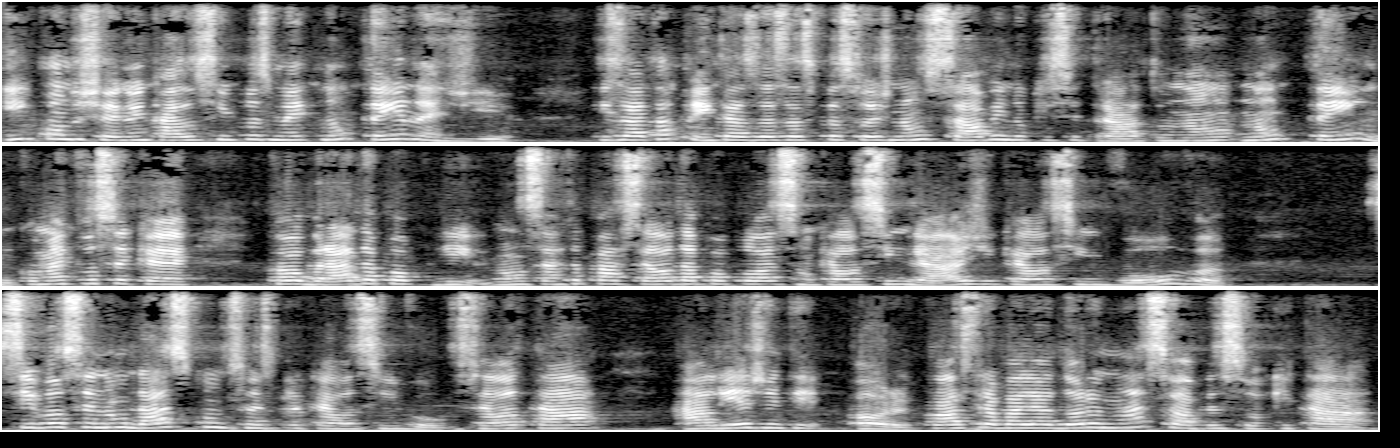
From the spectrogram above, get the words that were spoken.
e quando chegam em casa simplesmente não tem energia. Exatamente, às vezes as pessoas não sabem do que se trata, não, não tem. Como é que você quer cobrar da, de uma certa parcela da população que ela se engaje, que ela se envolva, se você não dá as condições para que ela se envolva? Se ela está ali, a gente. Ora, classe trabalhadora não é só a pessoa que está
